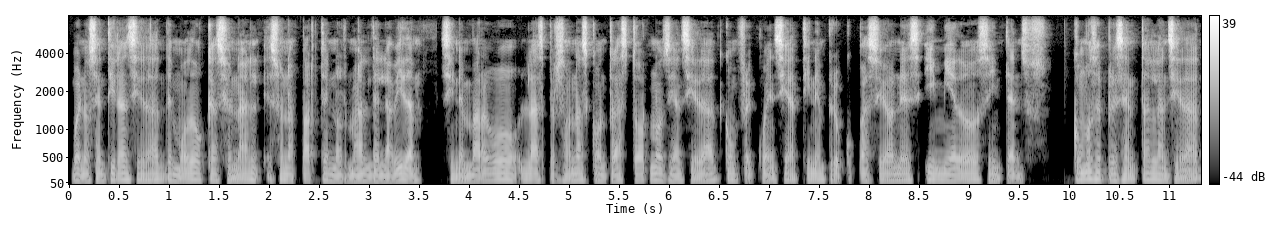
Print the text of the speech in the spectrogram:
Bueno, sentir ansiedad de modo ocasional es una parte normal de la vida. Sin embargo, las personas con trastornos de ansiedad con frecuencia tienen preocupaciones y miedos intensos. ¿Cómo se presenta la ansiedad?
